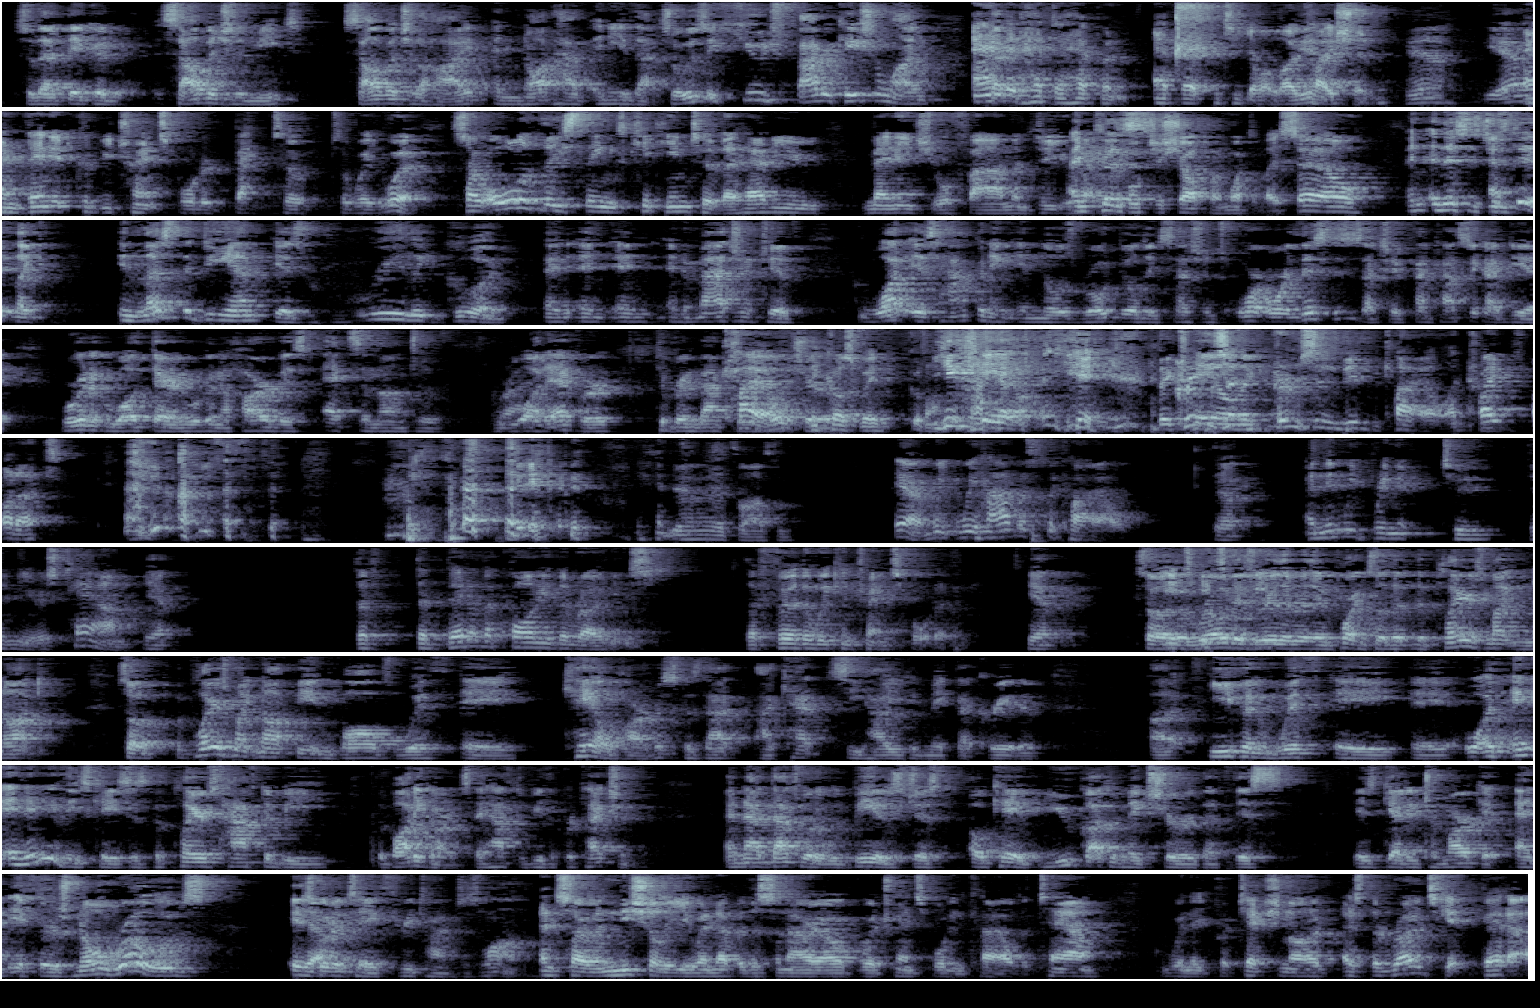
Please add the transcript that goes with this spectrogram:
so that they could salvage the meat, salvage the hide, and not have any of that. So it was a huge fabrication line. and it had to happen at that particular location. Yeah. Yeah. and then it could be transported back to, to where you were. So all of these things kick into the how do you manage your farm and do you And have a butcher shop and what do they sell? And, and this is just it. Like, unless the DM is really good and, and, and, and imaginative, what is happening in those road building sessions, or, or this, this is actually a fantastic idea. We're going to go out there and we're going to harvest X amount of Right. whatever to bring back to Kale, the because we're good on Yeah, kale. kale. yeah. The Crimson, Kale. Crimson did kale, a great product. yeah, that's awesome. Yeah, we, we harvest the kale. Yeah. And then we bring it to the nearest town. Yeah. The, the better the quality of the road is, the further we can transport it. Yeah. So It's- the road is really, really important. So the, the players might not, so the players might not be involved with a kale harvest because that I can't see how you could make that creative. Uh, even with a a well, in, in any of these cases, the players have to be the bodyguards. They have to be the protection, and that that's what it would be. Is just okay. You got to make sure that this is getting to market, and if there's no roads, it's Yeah. going to take three times as long. And so initially you end up with a scenario of we're transporting kale to town. We need protection on it. As the roads get better,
